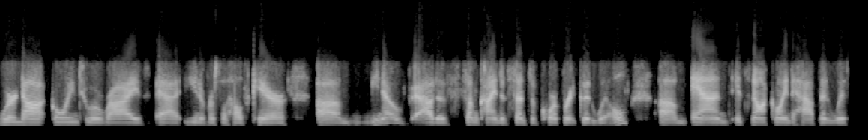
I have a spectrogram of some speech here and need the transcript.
we're not going to arrive at universal health care, um, you know, out of some kind of sense of corporate goodwill. Um, and it's not going to happen with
